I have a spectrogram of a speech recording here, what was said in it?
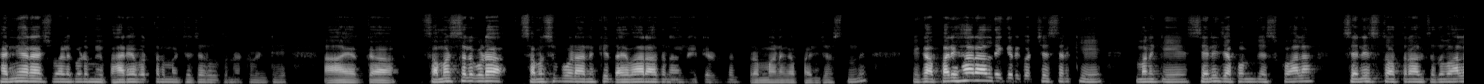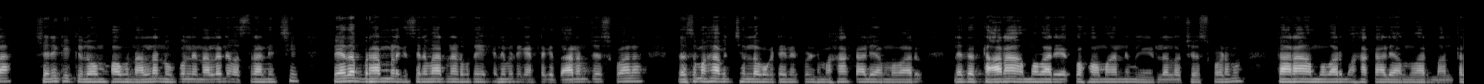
కన్యా రాశి వాళ్ళు కూడా మీ భార్యాభర్తల మధ్య జరుగుతున్నటువంటి ఆ యొక్క సమస్యలు కూడా సమసిపోవడానికి దైవారాధన అనేటటువంటి బ్రహ్మాండంగా పనిచేస్తుంది. ఇక పరిహారాల దగ్గరికి వచ్చేసరికి మనకి శని జపం చేసుకోవాలా శని స్తోత్రాలు చదవాలా శనికి కిలోంపావు నల్ల నువ్వుల్ని నల్లని వస్త్రాన్ని ఇచ్చి పేద బ్రాహ్మణులకి శనివారం నడిపితే ఎనిమిది గంటలకి దానం చేసుకోవాలా దశమహావిద్యల్లో ఒకటైనటువంటి మహాకాళి అమ్మవారు లేదా తారా అమ్మవారి యొక్క హోమాన్ని మీ ఇళ్ళలో చేసుకోవడము తారా అమ్మవారు మహాకాళి అమ్మవారి మంత్ర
